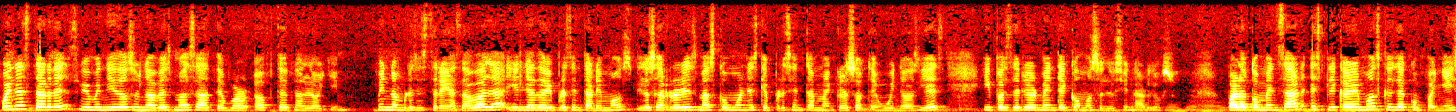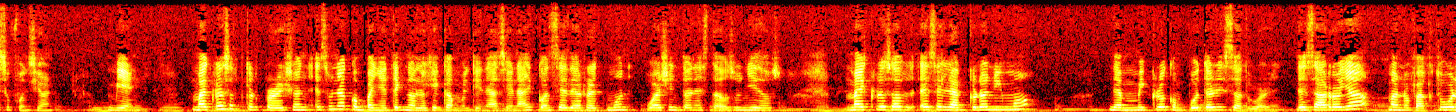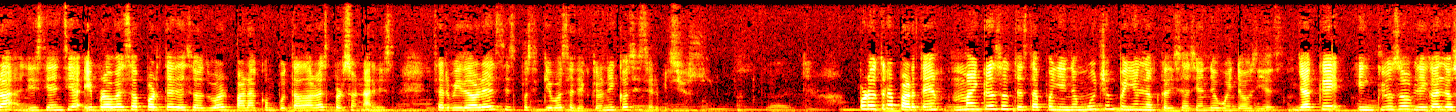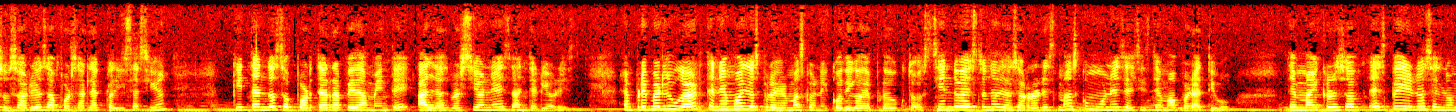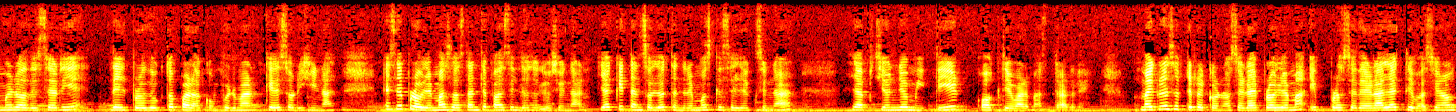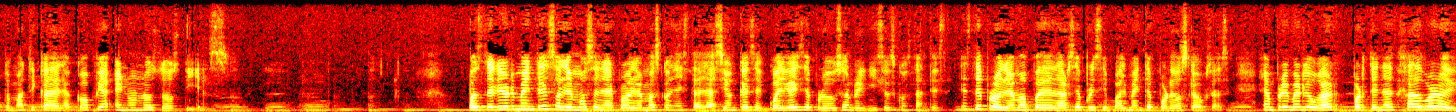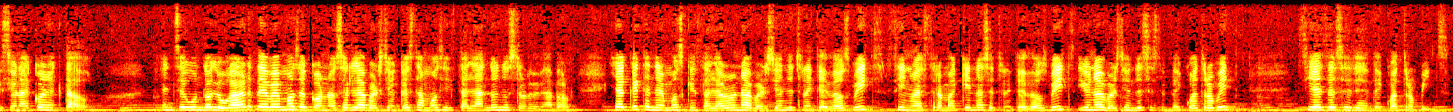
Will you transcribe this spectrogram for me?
Buenas tardes, bienvenidos una vez más a The World of Technology. Mi nombre es Estrella Zavala y el día de hoy presentaremos los errores más comunes que presenta Microsoft en Windows 10 y posteriormente cómo solucionarlos. Para comenzar, explicaremos qué es la compañía y su función. Bien, Microsoft Corporation es una compañía tecnológica multinacional con sede en Redmond, Washington, Estados Unidos. Microsoft es el acrónimo de microcomputer y software. Desarrolla, manufactura, licencia y provee soporte de software para computadoras personales, servidores, dispositivos electrónicos y servicios. Por otra parte, Microsoft está poniendo mucho empeño en la actualización de Windows 10, ya que incluso obliga a los usuarios a forzar la actualización, quitando soporte rápidamente a las versiones anteriores. En primer lugar, tenemos los problemas con el código de producto, siendo esto uno de los errores más comunes del sistema operativo de Microsoft es pedirnos el número de serie del producto para confirmar que es original. Este problema es bastante fácil de solucionar, ya que tan solo tendremos que seleccionar la opción de omitir o activar más tarde. Microsoft reconocerá el problema y procederá a la activación automática de la copia en unos dos días. Posteriormente solemos tener problemas con la instalación que se cuelga y se producen reinicios constantes. Este problema puede darse principalmente por dos causas. En primer lugar, por tener hardware adicional conectado. En segundo lugar, debemos de conocer la versión que estamos instalando en nuestro ordenador, ya que tendremos que instalar una versión de 32 bits si nuestra máquina es de 32 bits y una versión de 64 bits si es de 64 bits.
